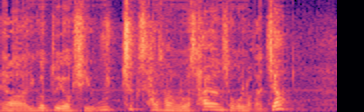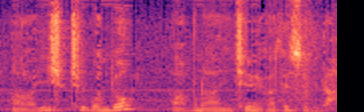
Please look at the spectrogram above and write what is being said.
어, 이것도 역시 우측 사선으로 4연속 올라갔죠. 어, 27번도 어, 무난히 제외가 됐습니다.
